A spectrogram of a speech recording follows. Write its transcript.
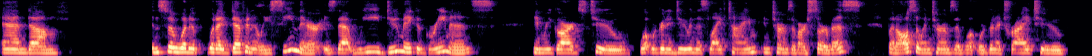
and um, and so what have, what I've definitely seen there is that we do make agreements in regards to what we're going to do in this lifetime in terms of our service, but also in terms of what we're going to try to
